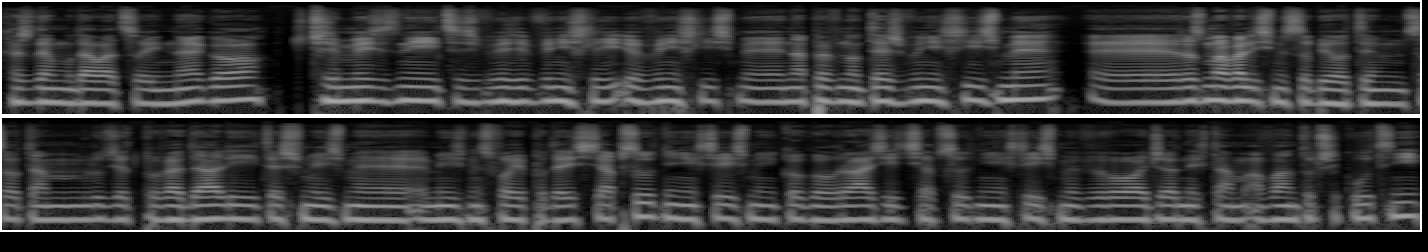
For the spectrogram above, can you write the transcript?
każdemu dała co innego. Czy my z niej coś wy- wynieśli, wynieśliśmy? Na pewno też wynieśliśmy. E, rozmawialiśmy sobie o tym, co tam ludzie odpowiadali, też mieliśmy, mieliśmy swoje podejście. Absolutnie nie chcieliśmy nikogo urazić, absolutnie nie chcieliśmy wywołać żadnych tam awantur czy kłótni.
